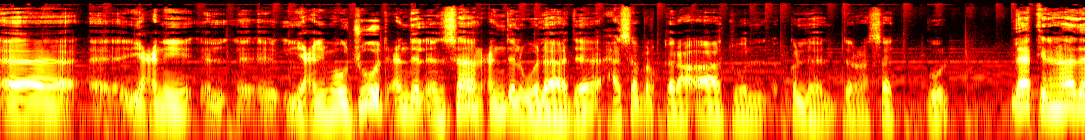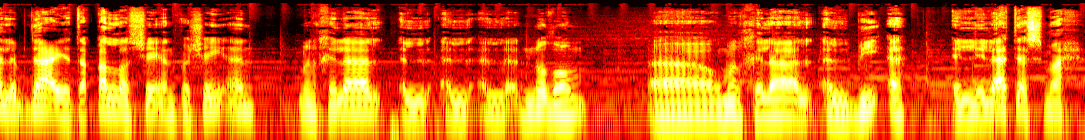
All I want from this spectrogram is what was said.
آه، يعني يعني موجود عند الإنسان عند الولادة حسب القراءات وكل الدراسات تقول لكن هذا الإبداع يتقلص شيئا فشيئا من خلال النظم آه، ومن خلال البيئة اللي لا تسمح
